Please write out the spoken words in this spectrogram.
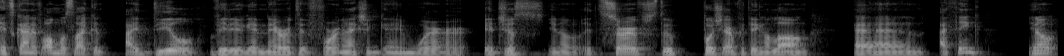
it's kind of almost like an ideal video game narrative for an action game where it just you know it serves to push everything along and i think you know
